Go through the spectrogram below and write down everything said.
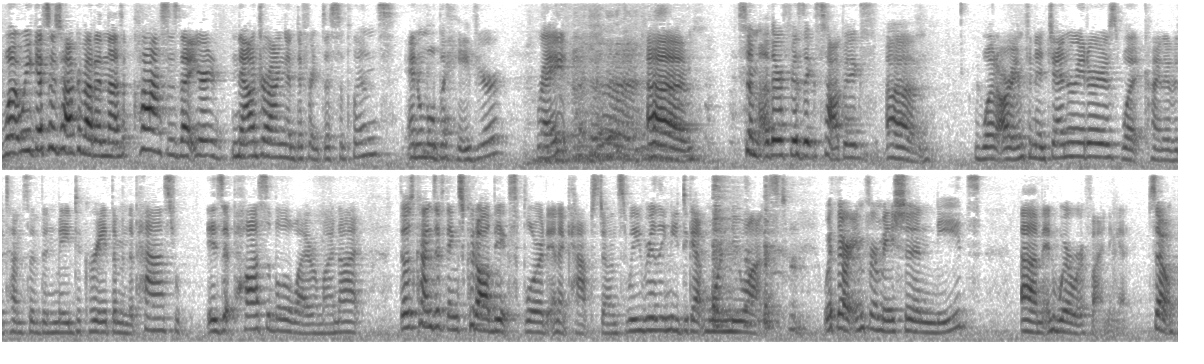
what we get to talk about in that class is that you're now drawing on different disciplines, animal behavior, right? Um, some other physics topics. Um, what are infinite generators? What kind of attempts have been made to create them in the past? Is it possible? Why or why not? Those kinds of things could all be explored in a capstone. So we really need to get more nuanced with our information needs um, and where we're finding it. So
